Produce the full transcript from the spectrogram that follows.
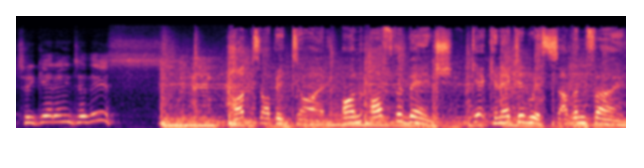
to get into this. Hot topic time on Off the Bench. Get connected with Southern Phone.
